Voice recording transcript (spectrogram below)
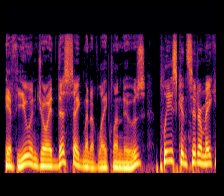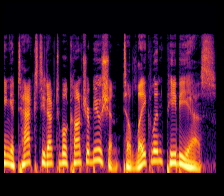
If you enjoyed this segment of Lakeland News, please consider making a tax-deductible contribution to Lakeland PBS.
